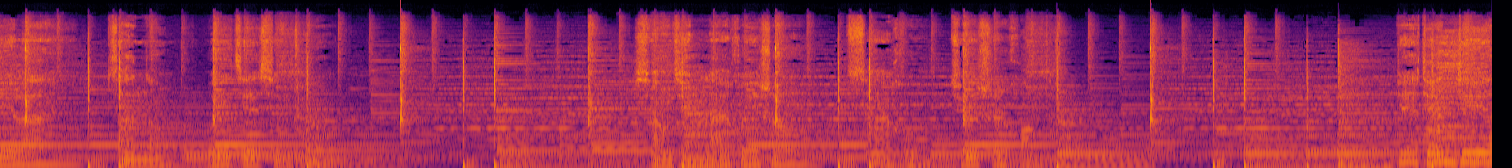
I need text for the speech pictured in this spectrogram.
来，怎能慰藉心肠？想进来回首，在乎却是荒唐。别天地岸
